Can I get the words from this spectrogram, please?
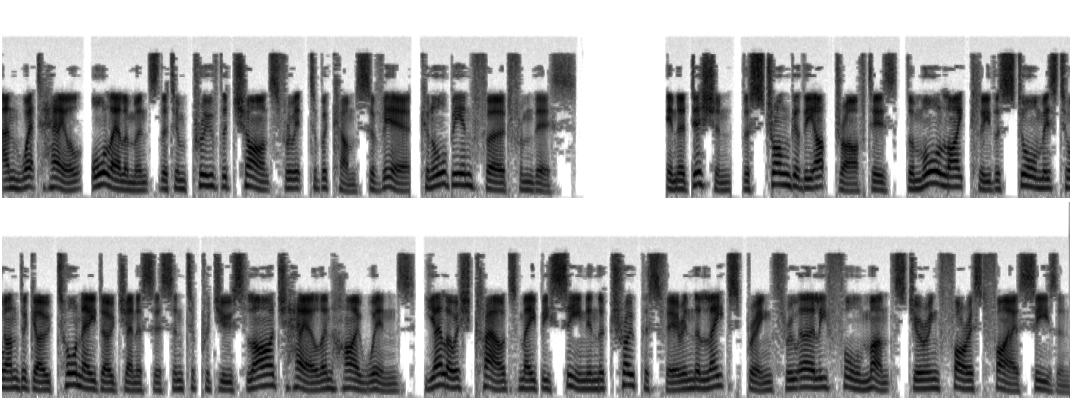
and wet hail, all elements that improve the chance for it to become severe, can all be inferred from this. In addition, the stronger the updraft is, the more likely the storm is to undergo tornadogenesis and to produce large hail and high winds. Yellowish clouds may be seen in the troposphere in the late spring through early fall months during forest fire season.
